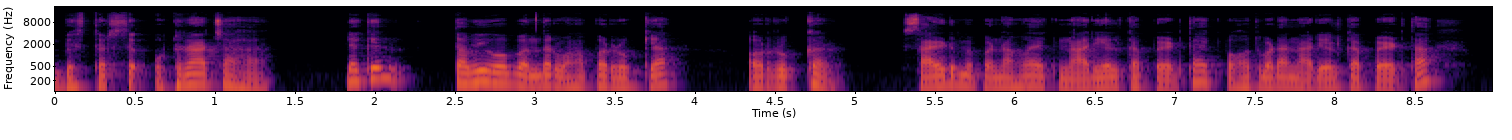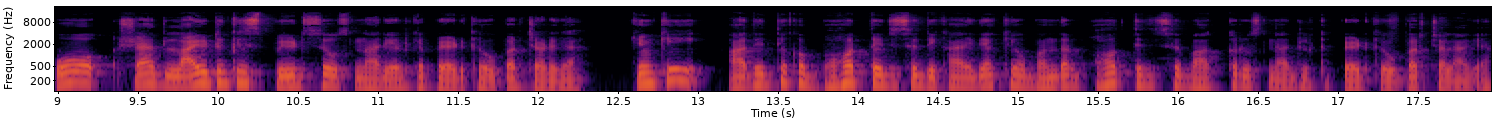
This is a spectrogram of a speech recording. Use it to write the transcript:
बिस्तर से उठना चाहा, लेकिन तभी वो बंदर वहाँ पर रुक गया और रुककर साइड में बना हुआ एक नारियल का पेड़ था, एक बहुत बड़ा नारियल का पेड़ था। वो शायद लाइट की स्पीड से उस नारियल के पेड़ के ऊपर चढ़ गया। क्योंकि आदित्य को बहुत तेज़ी से दिखाई दिया कि वो बंदर बहुत तेज़ी से भागकर उस नारियल के पेड़ के ऊपर चला गया।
